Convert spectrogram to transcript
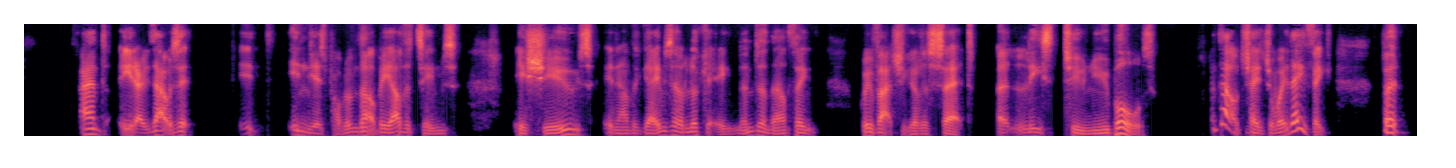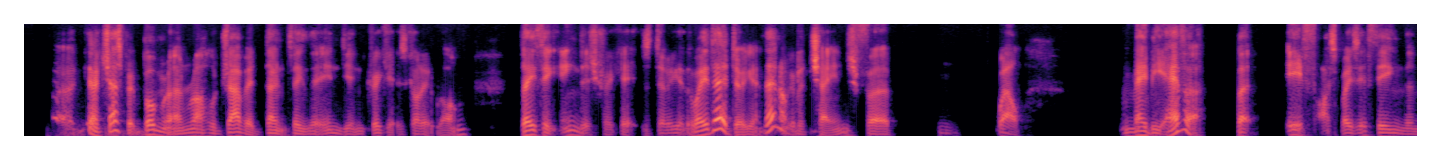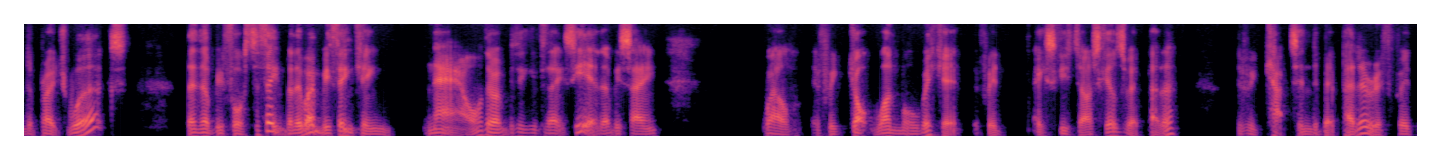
And, you know, that was it. it India's problem. That'll be other teams' issues in other games. They'll look at England and they'll think, we've actually got to set at least two new balls. And that'll change the way they think. But uh, you know, Jasprit Bumrah and Rahul Dravid don't think that Indian cricket has got it wrong. They think English cricket is doing it the way they're doing it. They're not going to change for, well, maybe ever. But if, I suppose, if the England approach works, then they'll be forced to think. But they won't be thinking now. They won't be thinking for the next year. They'll be saying, well, if we got one more wicket, if we'd executed our skills a bit better, if we captained a bit better, if we'd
